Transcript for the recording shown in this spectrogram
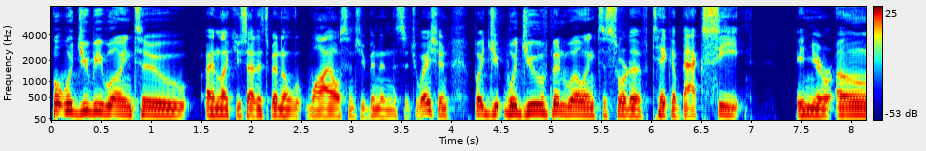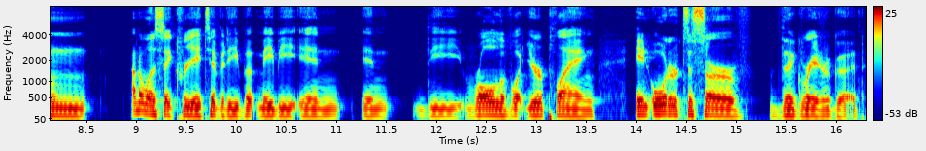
But would you be willing to, and like you said, it's been a while since you've been in the situation, but you, would you have been willing to sort of take a back seat in your own, I don't want to say creativity, but maybe in, in the role of what you're playing in order to serve the greater good?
